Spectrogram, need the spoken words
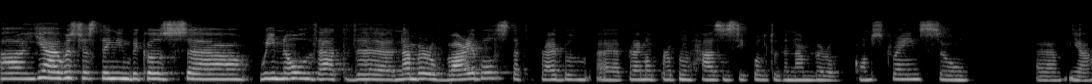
Uh, yeah, I was just thinking because uh, we know that the number of variables that the primal, uh, primal problem has is equal to the number of constraints. So um, yeah,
